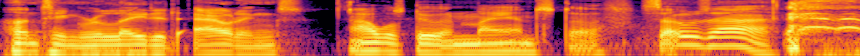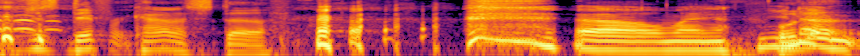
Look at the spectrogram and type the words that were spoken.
hunting related outings. I was doing man stuff. So was I. Just different kind of stuff. Oh man, you Well, know no-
